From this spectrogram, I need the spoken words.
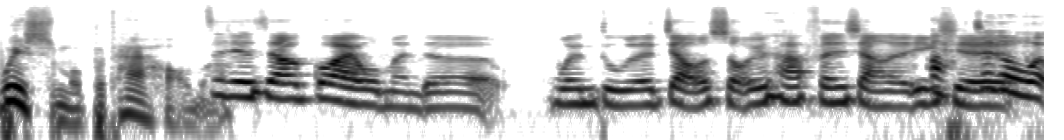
为什么不太好吗？这件事要怪我们的。文读的教授，因为他分享了一些，哦、这个我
